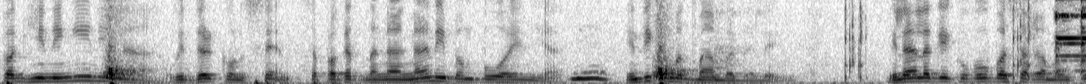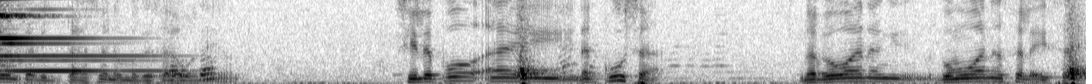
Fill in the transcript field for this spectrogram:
Pag hiningi nila with their consent, sapagkat nanganganib ang buhay niya, hindi ka magmamadali. Ilalagay ko po ba sa kamay ko ang kaligtasan ng mag-asawa na? Sila po ay nagkusa, nagawa ng, gumawa ng salaysay.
